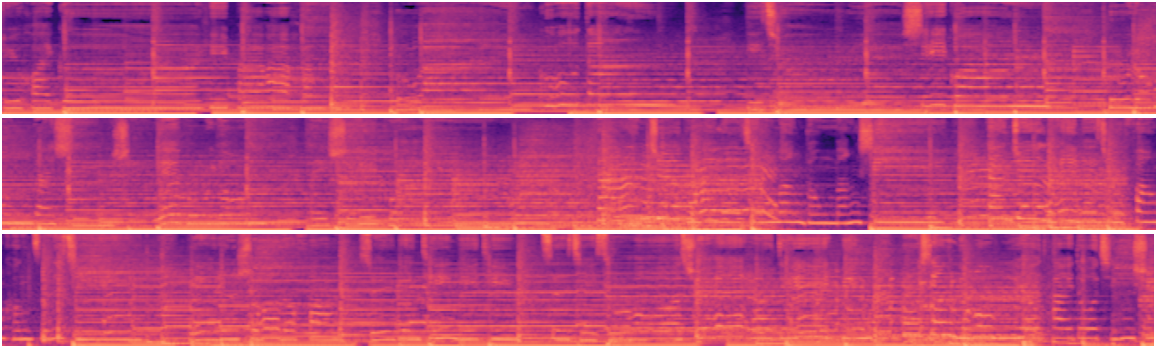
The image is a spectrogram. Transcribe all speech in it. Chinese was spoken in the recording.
许坏，各一半。不爱孤单，依旧也习惯。不用担心，谁也不用被谁管。感觉快乐就忙东忙西，感觉累了就放空自己。别人说的话随便听一听，自己做决定。不想拥有太多情绪，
